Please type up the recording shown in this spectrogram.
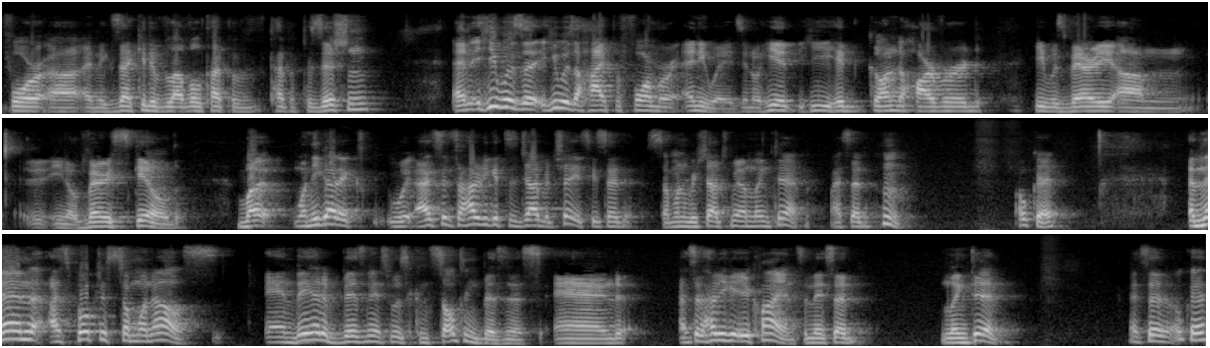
for uh, an executive level type of type of position, and he was a he was a high performer. Anyways, you know, he had, he had gone to Harvard. He was very um, you know very skilled. But when he got, I said, "So how did you get the job at Chase?" He said, "Someone reached out to me on LinkedIn." I said, "Hmm, okay." And then I spoke to someone else, and they had a business, was a consulting business, and I said, "How do you get your clients?" And they said, "LinkedIn." I said, "Okay."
